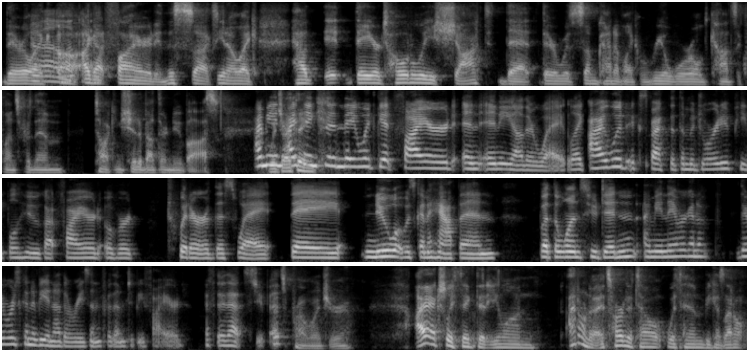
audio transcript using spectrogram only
They're like, Oh, "Oh, I got fired and this sucks." You know, like how it they are totally shocked that there was some kind of like real world consequence for them talking shit about their new boss. I mean, I I, think, think- then they would get fired in any other way. Like I would expect that the majority of people who got fired over Twitter this way, they knew what was going to happen, but the ones who didn't, I mean, they were going to there was going to be another reason for them to be fired if they're that stupid. That's probably true. I actually think that Elon, I don't know, it's hard to tell with him because I don't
